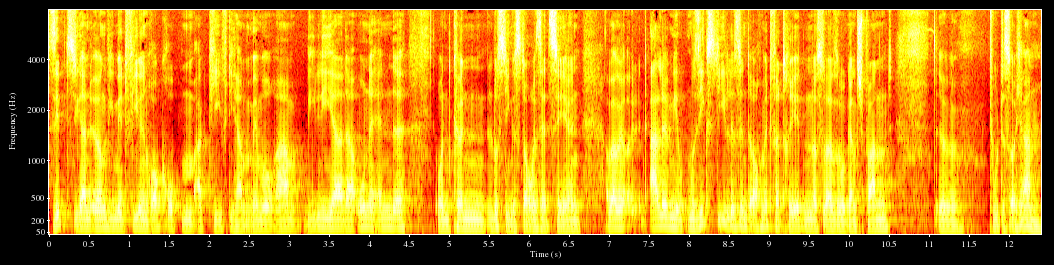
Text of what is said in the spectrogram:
70ern irgendwie mit vielen Rockgruppen aktiv. Die haben Memorabilia da ohne Ende und können lustige Stories erzählen. Aber alle Musikstile sind auch mit vertreten. Das ist also ganz spannend. Äh, tut es euch an.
